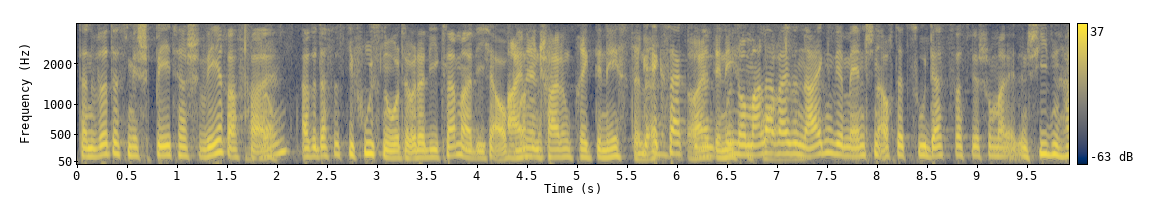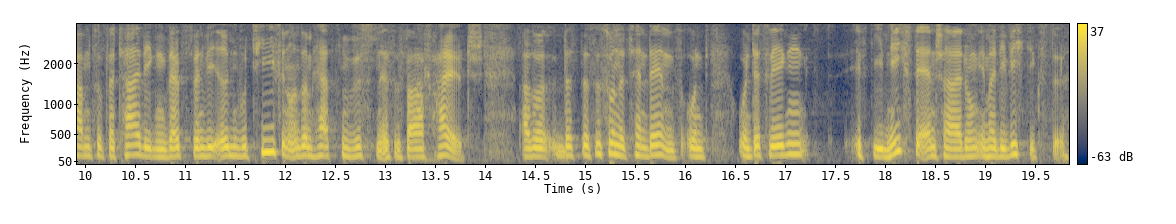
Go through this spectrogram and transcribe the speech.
dann wird es mir später schwerer fallen. Also das ist die Fußnote oder die Klammer, die ich aufmache. Eine Entscheidung prägt die nächste. Ne? Exakt. Und, und normalerweise vor. neigen wir Menschen auch dazu, das, was wir schon mal entschieden haben, zu verteidigen, selbst wenn wir irgendwo tief in unserem Herzen wüssten, es war falsch. Also das, das ist so eine Tendenz. Und, und deswegen ist die nächste Entscheidung immer die wichtigste.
